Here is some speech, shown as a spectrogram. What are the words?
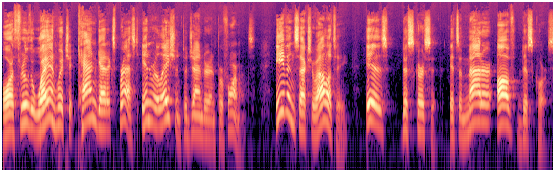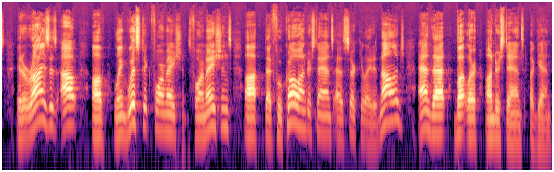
or through the way in which it can get expressed in relation to gender and performance, even sexuality is discursive. It's a matter of discourse. It arises out of linguistic formations, formations uh, that Foucault understands as circulated knowledge and that Butler understands again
